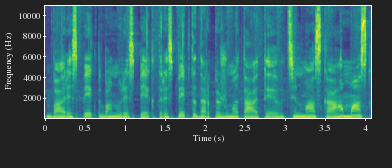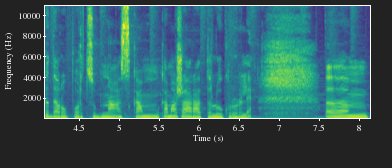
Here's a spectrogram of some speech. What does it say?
Ba respect, ba nu respect. Respect, dar pe jumătate. Țin masca, am mască, dar o port sub nas. Cam, cam așa arată lucrurile. Um,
